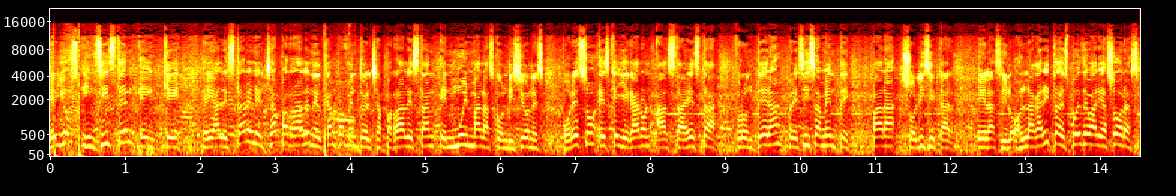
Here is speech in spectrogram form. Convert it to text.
Ellos insisten en que eh, al estar en el Chaparral, en el campamento del Chaparral, están en muy malas condiciones. Por eso es que llegaron hasta esta frontera precisamente para solicitar el asilo. La garita después de varias horas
